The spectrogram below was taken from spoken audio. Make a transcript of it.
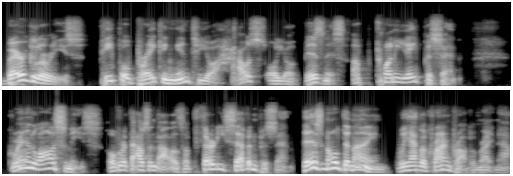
burglaries, people breaking into your house or your business up 28%, Grand larcenies over a thousand dollars, up 37%. There's no denying we have a crime problem right now.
